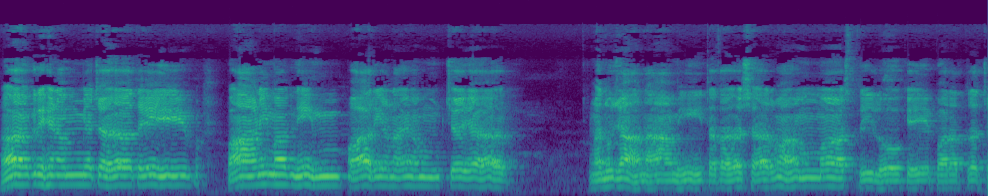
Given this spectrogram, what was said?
अगृहणम यच ते पाणिमग्निं पार्यणयं च अनुजानामि ततः सर्वमस्त्रिलोके परत्र च।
